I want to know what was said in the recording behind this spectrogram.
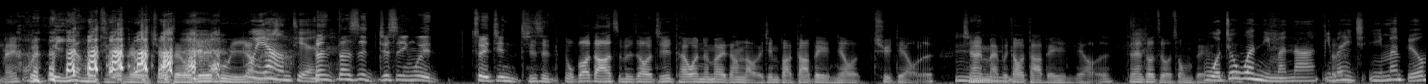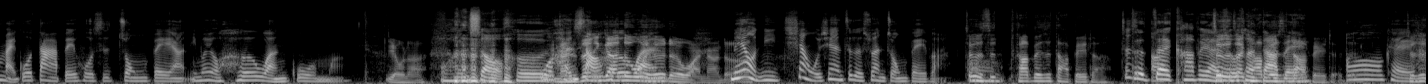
没不不一样的甜的，我觉得我觉得不一样，不一样的甜，但但是就是因为。最近其实我不知道大家知不知道，其实台湾的麦当劳已经把大杯饮料去掉了，现在买不到大杯饮料了，现在都只有中杯。我就问你们呢，你们以前你们比如买过大杯或是中杯啊？你们有喝完过吗？有啦，我很少喝，我很少喝完。喝得完啊，没有，你像我现在这个算中杯吧？这个是咖啡是大杯的，这个在咖啡来说算大杯，大杯的。OK，就是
